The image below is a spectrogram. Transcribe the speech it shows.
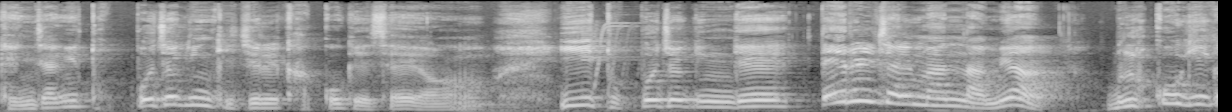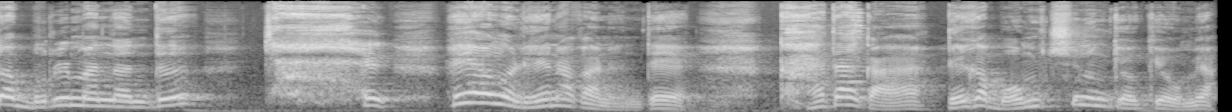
굉장히 독보적인 기질을 갖고 계세요. 이 독보적인 게 때를 잘 만나면 물고기가 물을 만난 듯 잘 회항을 해나가는데 가다가 내가 멈추는 격에 오면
